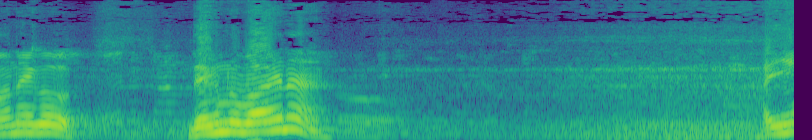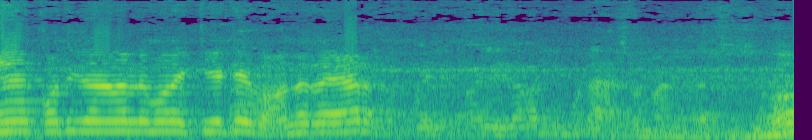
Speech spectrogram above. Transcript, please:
भनेको देख्नु भएन? यहाँ कतिजनाले मलाई के के भनेर यार? हो।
